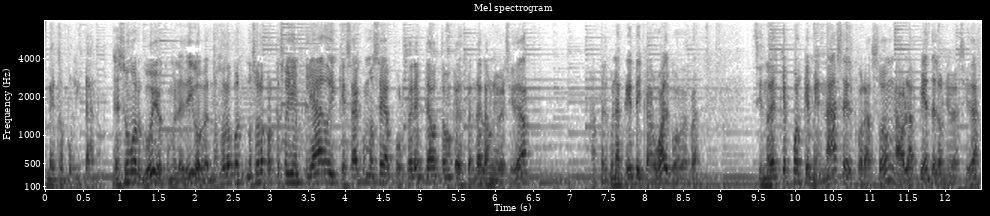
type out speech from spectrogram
metropolitano? Es un orgullo, como le digo, no solo, no solo porque soy empleado y que sea como sea, por ser empleado tengo que defender la universidad ante alguna crítica o algo, ¿verdad? Sino es que porque me nace el corazón hablar bien de la universidad.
